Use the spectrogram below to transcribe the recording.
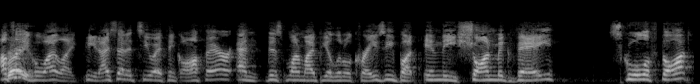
I'll tell you who I like, Pete. I said it to you, I think, off air, and this one might be a little crazy, but in the Sean McVay school of thought,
